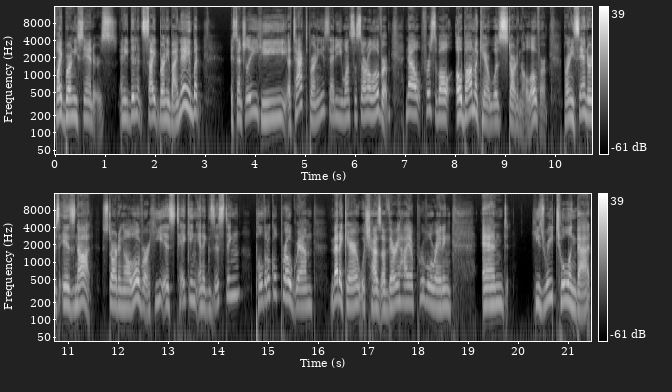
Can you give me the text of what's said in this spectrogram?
like Bernie Sanders. And he didn't cite Bernie by name, but essentially he attacked Bernie, said he wants to start all over. Now, first of all, Obamacare was starting all over. Bernie Sanders is not starting all over. He is taking an existing political program, Medicare, which has a very high approval rating, and he's retooling that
